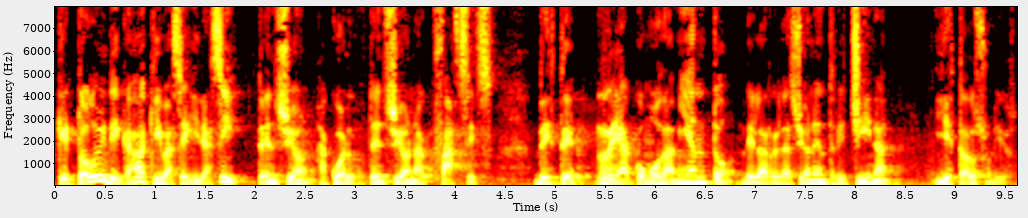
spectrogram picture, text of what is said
que todo indicaba que iba a seguir así, tensión, acuerdo, tensión, fases de este reacomodamiento de la relación entre China y Estados Unidos.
